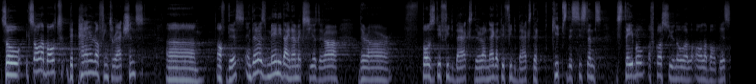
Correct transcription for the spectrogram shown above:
So it's all about the pattern of interactions um, of this. And there is many dynamics here. There are, there are positive feedbacks, there are negative feedbacks that keeps the systems stable. Of course, you know all, all about this.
